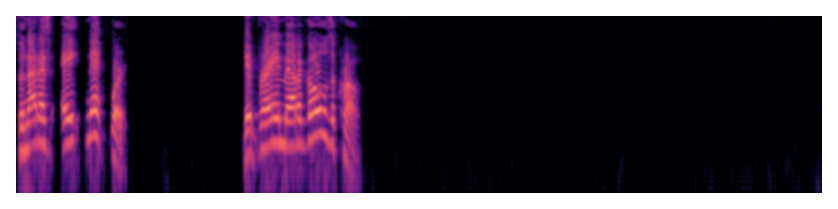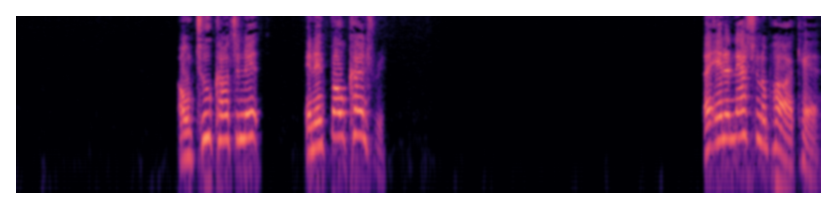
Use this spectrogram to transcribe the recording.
So now that's eight networks that Brain Matter goes across. On two continents and in four countries. An international podcast.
